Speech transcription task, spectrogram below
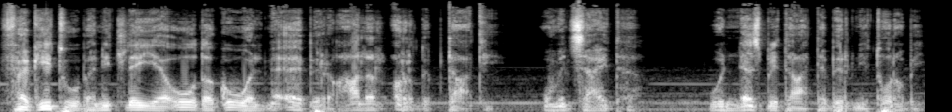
فجيت وبنيت ليا أوضة جوه المقابر على الأرض بتاعتي ومن ساعتها والناس بتعتبرني تربي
